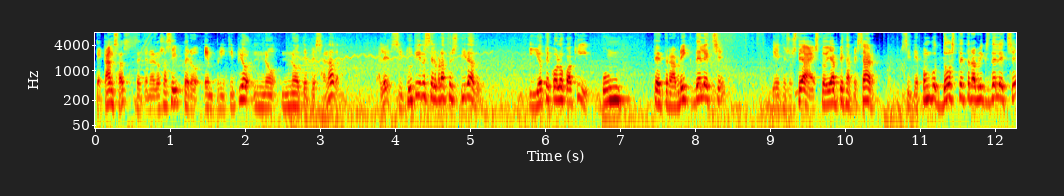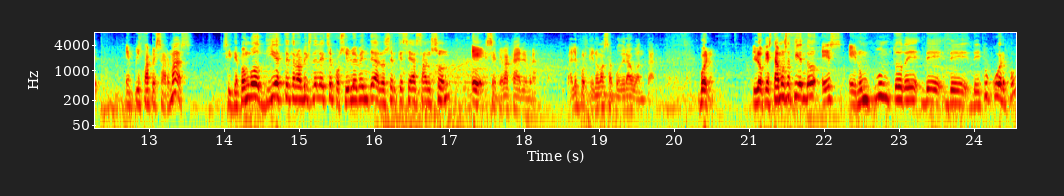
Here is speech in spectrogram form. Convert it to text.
te cansas de tenerlos así, pero en principio no, no te pesa nada, ¿vale? Si tú tienes el brazo estirado y yo te coloco aquí un tetrabric de leche, y dices, hostia, esto ya empieza a pesar. Si te pongo dos tetrabricks de leche, empieza a pesar más. Si te pongo 10 tetrabricks de leche, posiblemente, a no ser que sea Sansón, eh, se te va a caer el brazo, ¿vale? Porque no vas a poder aguantar. Bueno, lo que estamos haciendo es, en un punto de, de, de tu cuerpo,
